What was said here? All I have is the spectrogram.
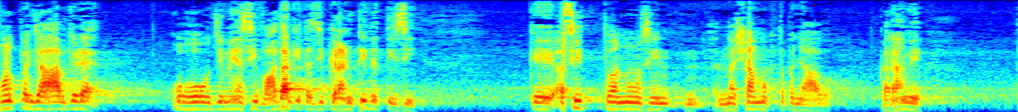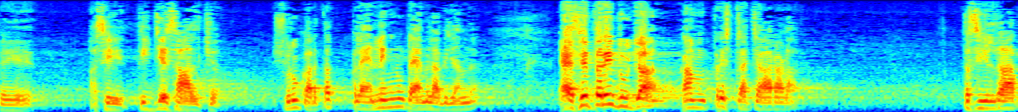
ਹੁਣ ਪੰਜਾਬ ਜਿਹੜਾ ਉਹ ਜਿਵੇਂ ਅਸੀਂ ਵਾਅਦਾ ਕੀਤਾ ਸੀ, ਗਾਰੰਟੀ ਦਿੱਤੀ ਸੀ ਕਿ ਅਸੀਂ ਤੁਹਾਨੂੰ ਅਸੀਂ ਨਸ਼ਾ ਮੁਕਤ ਪੰਜਾਬ ਕਰਾਂਗੇ ਤੇ ਅਸੀਂ ਤੀਜੇ ਸਾਲ ਚ ਸ਼ੁਰੂ ਕਰਤਾ ਪਲੈਨਿੰਗ ਨੂੰ ਟਾਈਮ ਲੱਗ ਜਾਂਦਾ। ਐਸੇ ਤਰ੍ਹਾਂ ਹੀ ਦੂਜਾ ਕੰਮ ਭ੍ਰਿਸ਼ਟਾਚਾਰ ਵਾਲਾ। ਤਹਿਸੀਲਦਾਰ,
